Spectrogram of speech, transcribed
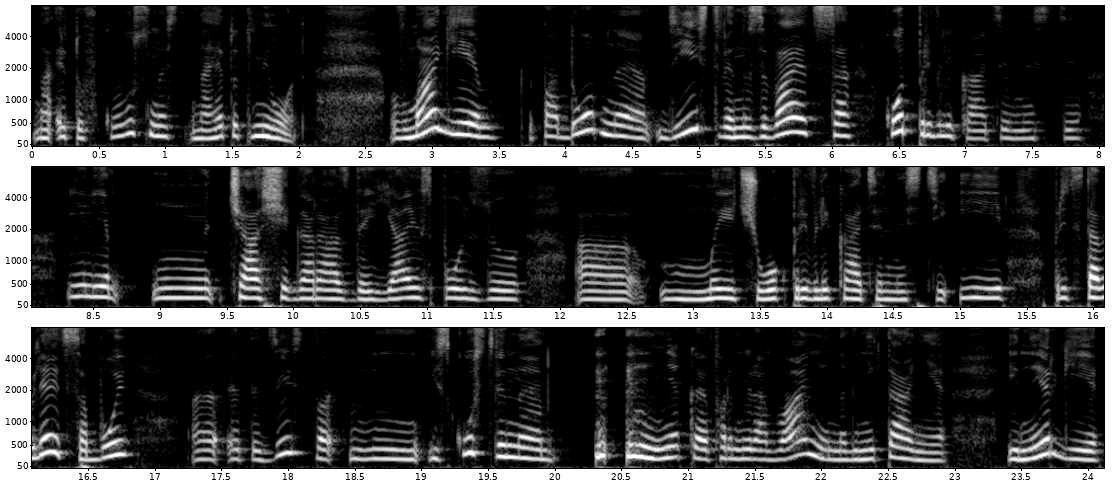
на эту вкусность, на этот мед. В магии подобное действие называется код привлекательности или чаще гораздо я использую э, маячок привлекательности и представляет собой Э, это действие искусственное некое формирование, нагнетание энергии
